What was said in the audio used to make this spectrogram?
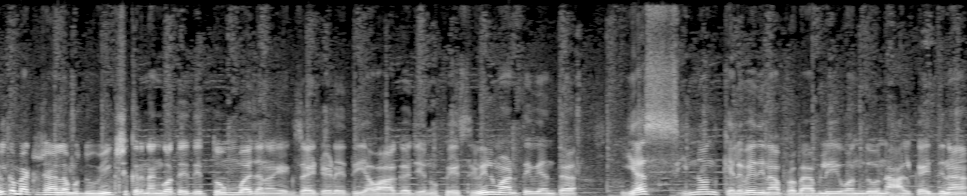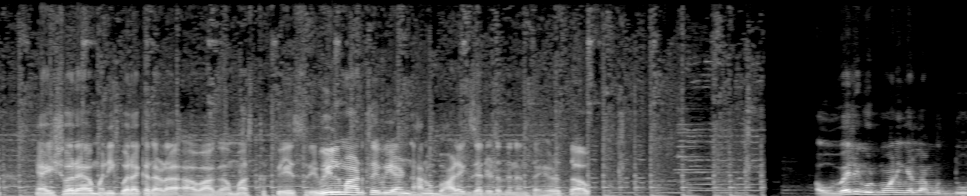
welcome back to channel ಮುದ್ದು ವೀಕ್ಷಕರು. ನಂಗೆ ಗೊತ್ತೈತಿ ತುಂಬ ಜನ ಎಕ್ಸೈಟೆಡ್ ಐತಿ ಯಾವಾಗ ಜೇನು ಫೇಸ್ ರಿವೀಲ್ ಮಾಡ್ತೀವಿ ಅಂತ. ಎಸ್ ಇನ್ನೊಂದು ಕೆಲವೇ ದಿನ ಪ್ರೊಬ್ಯಾಬ್ಲಿ ಒಂದು ನಾಲ್ಕೈದು ದಿನ ಐಶ್ವರ್ಯ ಮನೆಗೆ ಬರಕದಾಳ ಆವಾಗ ಮಸ್ತ್ ಫೇಸ್ ರಿವೀಲ್ ಮಾಡ್ತೀವಿ ಆ್ಯಂಡ್ ನಾನು ಭಾಳ ಎಕ್ಸೈಟೆಡ್ ಅದೇನೆ ಅಂತ ಹೇಳ್ತಾ ವೆರಿ ಗುಡ್ ಮಾರ್ನಿಂಗ್ ಎಲ್ಲ ಮುದ್ದು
